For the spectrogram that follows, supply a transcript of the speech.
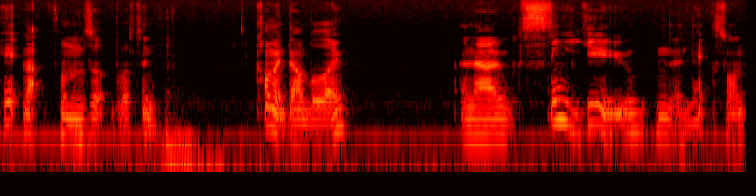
hit that thumbs up button, comment down below, and I'll see you in the next one.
